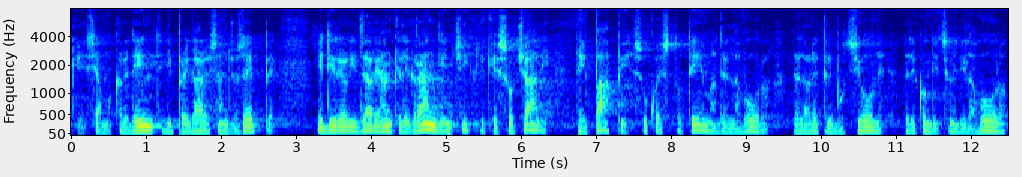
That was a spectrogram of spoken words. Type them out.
che siamo credenti, di pregare San Giuseppe e di realizzare anche le grandi encicliche sociali dei papi su questo tema del lavoro, della retribuzione, delle condizioni di lavoro,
